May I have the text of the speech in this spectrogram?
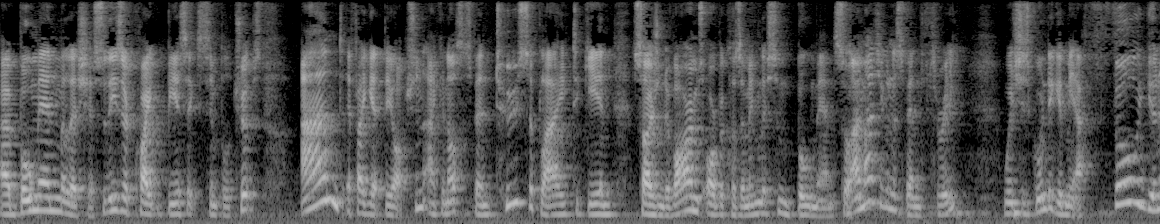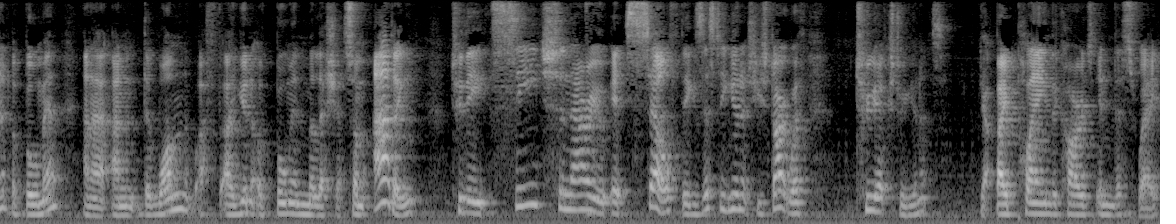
uh, bowmen, militia. So these are quite basic, simple troops. And if I get the option, I can also spend two supply to gain sergeant of arms, or because I'm English, some bowmen. So I'm actually going to spend three, which is going to give me a full unit of bowmen and a, and the one a, a unit of bowmen militia. So I'm adding to the siege scenario itself, the existing units you start with, two extra units. Yeah. By playing the cards in this way,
